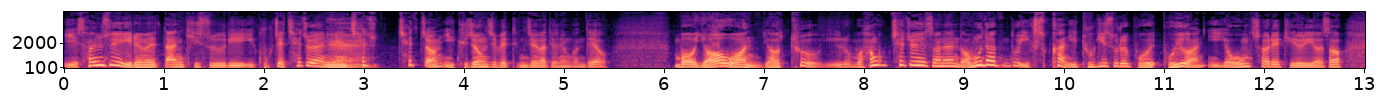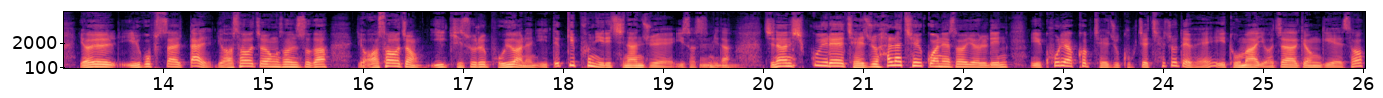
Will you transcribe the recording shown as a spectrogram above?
이 선수의 이름을 딴 기술이 이 국제 체조연맹 예. 체, 채점 이 규정집에 등재가 되는 건데요. 뭐 여원, 여투 이런 뭐 한국 체조에서는 너무나도 익숙한 이 두 기술을 보, 보유한 이 여홍철의 뒤를 이어서 17살 딸 여서정 선수가 여서정 이 기술을 보유하는 이 뜻깊은 일이 지난주에 있었습니다. 지난 19일에 제주 한라체육관에서 열린 이 코리아컵 제주 국제 체조 대회 이 도마 여자 경기에서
